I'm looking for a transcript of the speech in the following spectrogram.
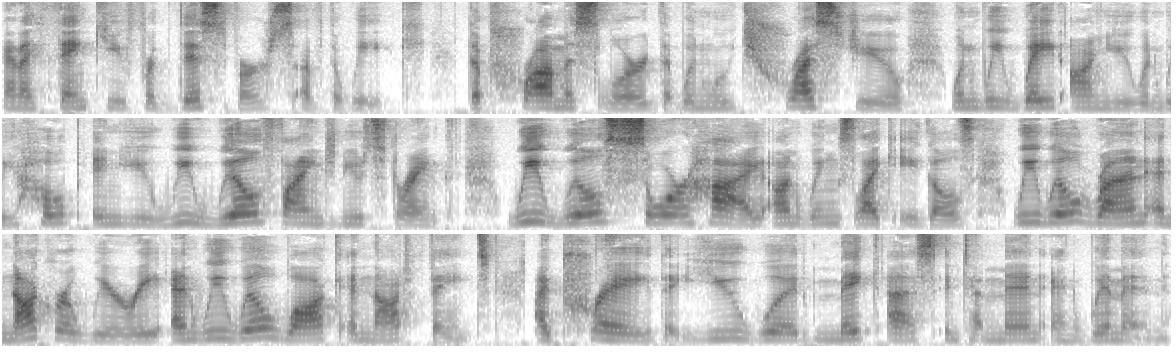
And I thank you for this verse of the week the promise, Lord, that when we trust you, when we wait on you, when we hope in you, we will find new strength. We will soar high on wings like eagles. We will run and not grow weary, and we will walk and not faint. I pray that you would make us into men and women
